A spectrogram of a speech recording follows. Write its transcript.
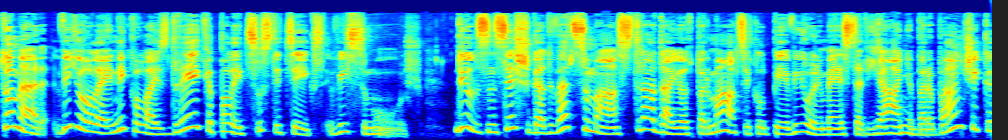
Tomēr violēji Nikolais Dreika palicis uzticīgs visu mūžu. 26 gadu vecumā, strādājot par mācekli pie viļņu meistara Jāņa Barabančika,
